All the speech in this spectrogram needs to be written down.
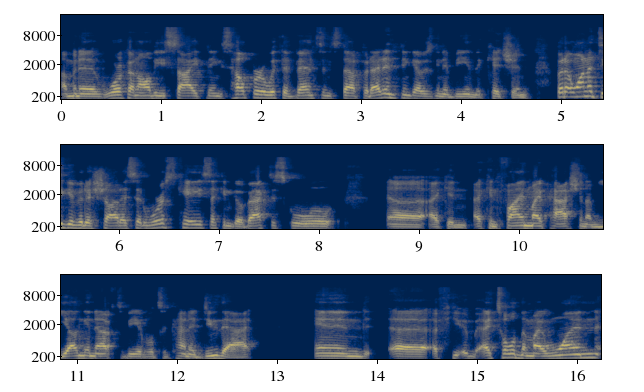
I'm going to work on all these side things, help her with events and stuff. But I didn't think I was going to be in the kitchen. But I wanted to give it a shot. I said, worst case, I can go back to school. Uh, I can I can find my passion. I'm young enough to be able to kind of do that. And uh, a few, I told them my one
